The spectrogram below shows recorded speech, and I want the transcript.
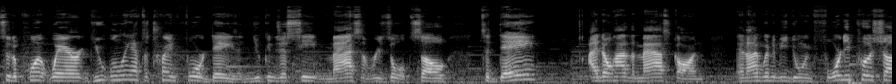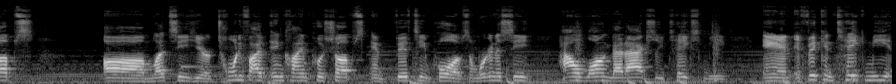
to the point where you only have to train four days and you can just see massive results. So, today, I don't have the mask on, and I'm going to be doing 40 push-ups, um, let's see here, 25 incline push-ups, and 15 pull-ups, and we're going to see how long that actually takes me, and if it can take me,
